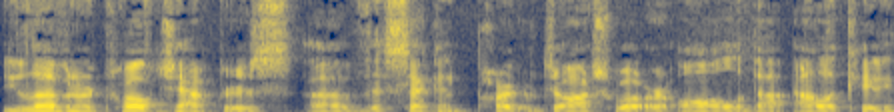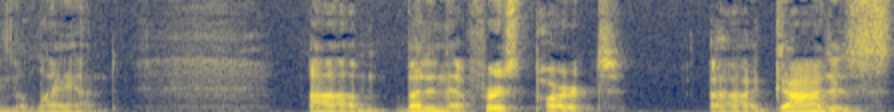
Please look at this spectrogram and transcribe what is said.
11 or 12 chapters of the second part of Joshua are all about allocating the land. Um, but in that first part, uh, God is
